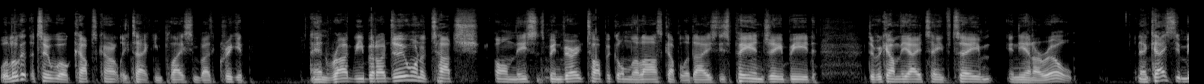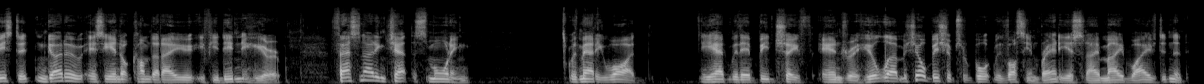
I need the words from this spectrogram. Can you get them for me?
We'll look at the two World Cups currently taking place in both cricket and rugby, but I do want to touch on this. It's been very topical in the last couple of days. This PNG bid to become the 18th team in the NRL. Now, in case you missed it, and go to sen.com.au if you didn't hear it. Fascinating chat this morning with Matty White, he had with their bid chief, Andrew Hill. Uh, Michelle Bishop's report with Vossi and Brandy yesterday made waves, didn't it?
